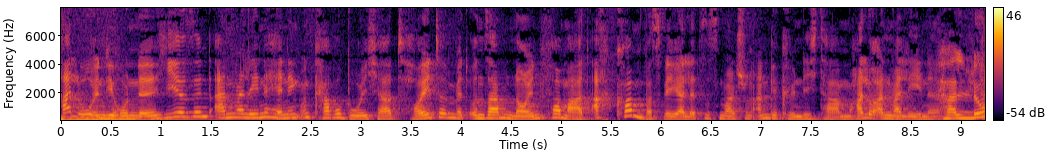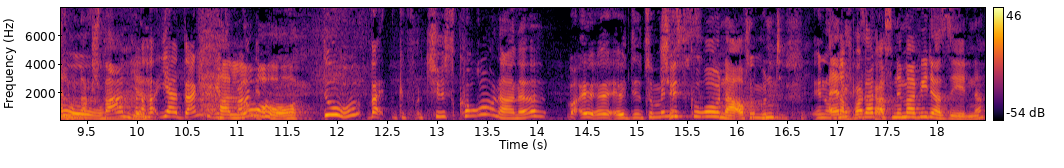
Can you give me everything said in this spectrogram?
Hallo in die Runde. Hier sind Anmalene Henning und Caro Burchardt. Heute mit unserem neuen Format. Ach komm, was wir ja letztes Mal schon angekündigt haben. Hallo Anmalene. Hallo. Hallo nach Spanien. Ja, danke. Hallo. Du, tschüss Corona, ne? Äh, äh, zumindest tschüss Corona. Auf, und in ehrlich Podcast. gesagt auf Nimmerwiedersehen, ne?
